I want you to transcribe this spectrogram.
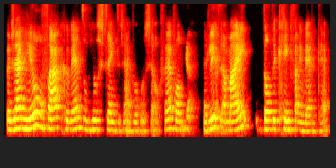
We zijn heel vaak gewend om heel streng te zijn voor onszelf. Hè? Van, Ja. Het ligt aan mij dat ik geen fijn werk heb.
